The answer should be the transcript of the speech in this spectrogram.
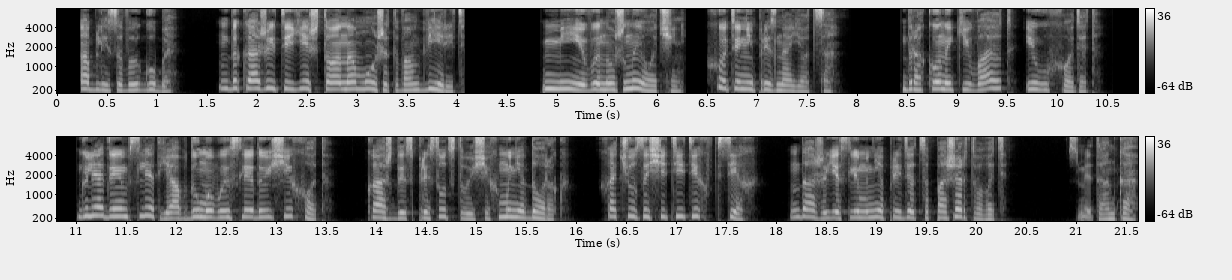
– облизываю губы. «Докажите ей, что она может вам верить. Мии вы нужны очень, хоть и не признается». Драконы кивают и уходят. Глядя им вслед, я обдумываю следующий ход. Каждый из присутствующих мне дорог. Хочу защитить их всех, даже если мне придется пожертвовать. Сметанка.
